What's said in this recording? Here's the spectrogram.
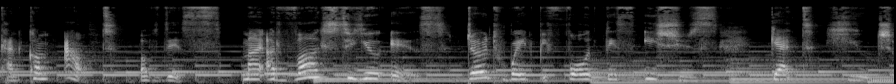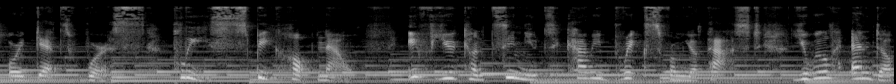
can come out of this. My advice to you is don't wait before these issues get huge or get worse. Please speak up now. If you continue to carry bricks from your past, you will end up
